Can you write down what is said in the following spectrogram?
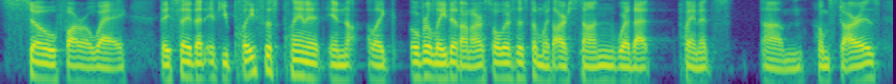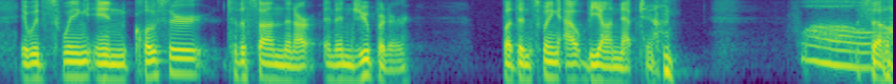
so far away. They say that if you place this planet in like overlaid it on our solar system with our sun, where that planet's um, home star is, it would swing in closer to the sun than our and then Jupiter, but then swing out beyond Neptune. Whoa. So,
